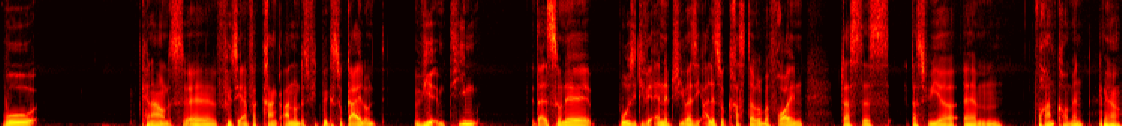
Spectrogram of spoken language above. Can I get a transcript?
wo, keine Ahnung, das äh, fühlt sich einfach krank an und das Feedback ist so geil und wir im Team, da ist so eine positive Energy, weil sich alle so krass darüber freuen, dass, das, dass wir ähm, vorankommen. Ja.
